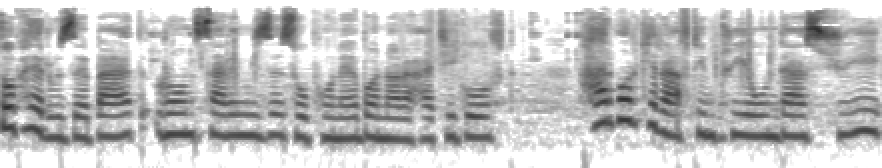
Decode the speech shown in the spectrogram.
صبح روز بعد رون سر میز صبحونه با ناراحتی گفت هر بار که رفتیم توی اون دستشویی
